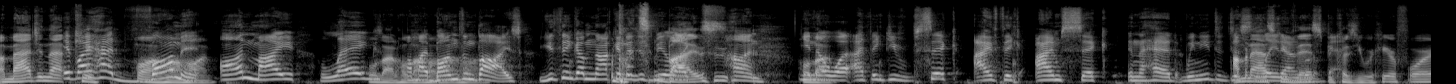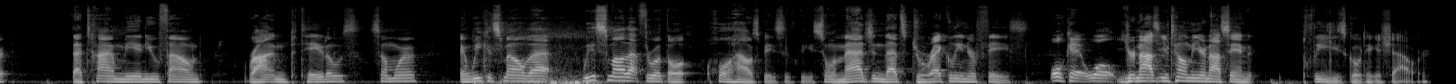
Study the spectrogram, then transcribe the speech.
Imagine that. if I had Hold on, hold on, vomit hold on. on. my legs, Hold on, on my buns and thighs, you think I'm not gonna just be like. "Hun, you know what? I think you're sick. I think I'm sick in the head. We need to just I'm gonna ask down you this to bed." because you were here for it. That time me and you found rotten potatoes somewhere, and we could smell that. We could smell that throughout the whole house, basically. So imagine that's directly in your face. okay, well, You're not. You're telling me you're not saying, "Please go take a shower."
